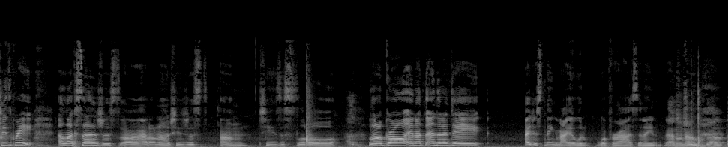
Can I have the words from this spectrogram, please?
she's great. Alexa is just uh, I don't know. She's just um she's this little little girl, and at the end of the day, I just think Nia would whip her ass, and I I don't know. true. That- that's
